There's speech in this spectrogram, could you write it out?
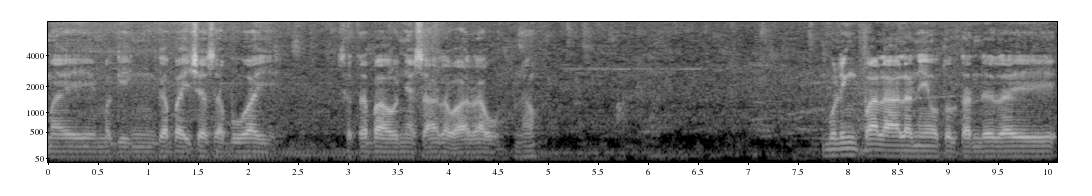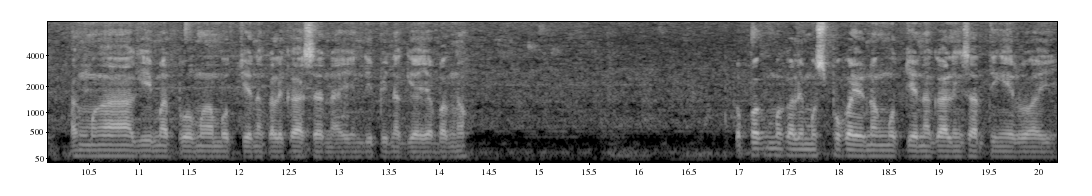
may maging gabay siya sa buhay sa trabaho niya sa araw-araw, no? Muling paalala ni Utol Thunder ay ang mga gimat po, mga mutya ng kalikasan ay hindi pinagyayabang, no? Kapag makalimos po kayo ng mutya na galing sa antingero ay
